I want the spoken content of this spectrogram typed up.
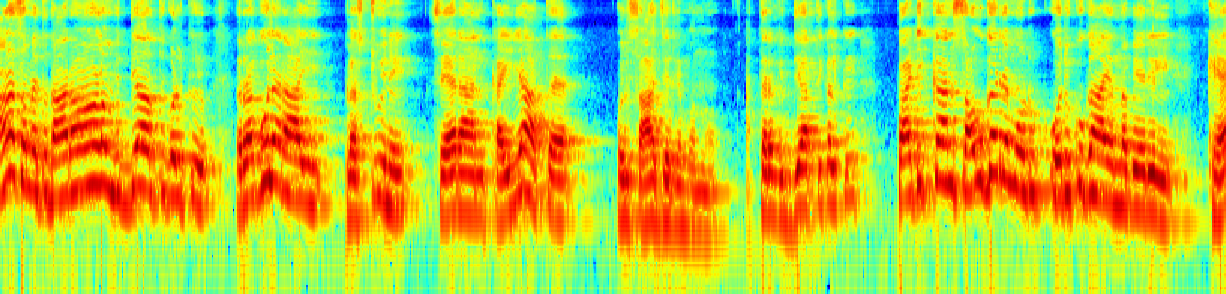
ആ സമയത്ത് ധാരാളം വിദ്യാർത്ഥികൾക്ക് റെഗുലറായി പ്ലസ് ടുവിന് ചേരാൻ കഴിയാത്ത ഒരു സാഹചര്യം വന്നു. അത്തരം വിദ്യാർത്ഥികൾക്ക് പഠിക്കാൻ സൗകര്യം ഒരുക്കുക എന്ന പേരിൽ കെ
